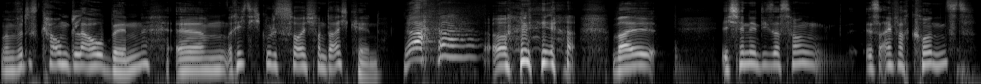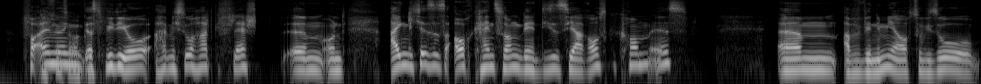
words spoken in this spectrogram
man wird es kaum glauben, ähm, richtig gutes Zeug von Deichkind. Und, ja, weil ich finde, dieser Song ist einfach Kunst. Vor allem das Video hat mich so hart geflasht. Ähm, und eigentlich ist es auch kein Song, der dieses Jahr rausgekommen ist. Ähm, aber wir nehmen ja auch sowieso,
